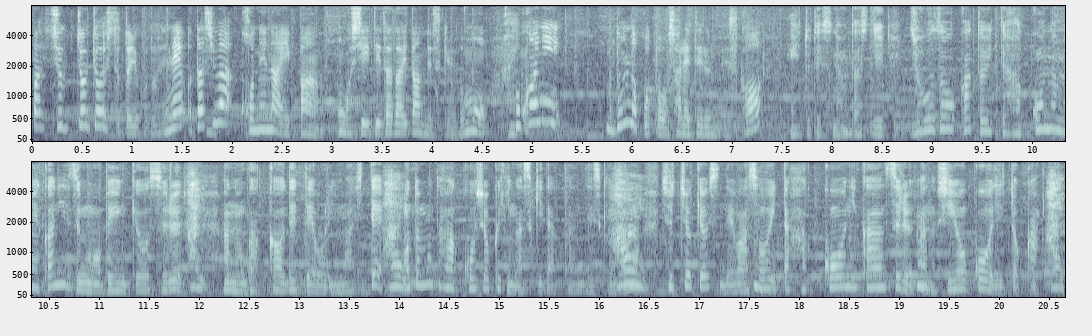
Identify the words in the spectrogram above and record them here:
まあ、出張教室ということでね私はこねないパンを教えていただいたんですけれども、はい、他にどんなことをされてるんですか？えっ、とですね、私醸造家といって発酵のメカニズムを勉強する、はい、あの学科を出ておりましてもともと発酵食品が好きだったんですけれども、はい、出張教室ではそういった発酵に関する、うん、あの塩麹とか、はい、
